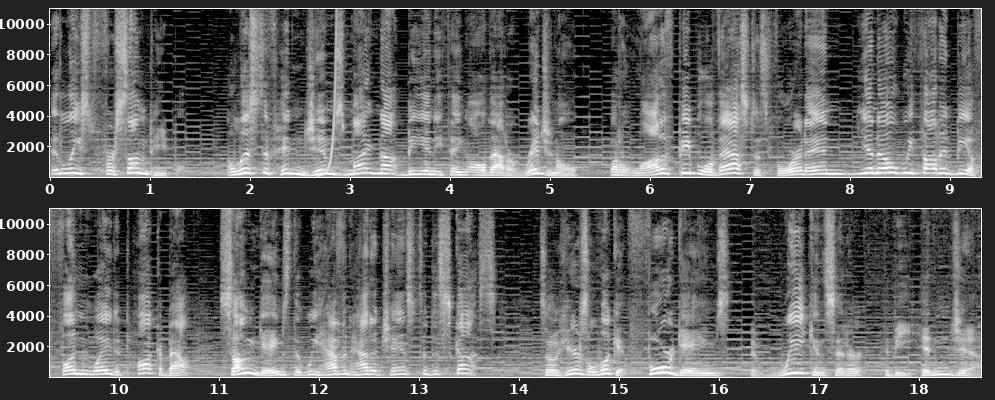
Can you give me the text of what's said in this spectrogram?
at least for some people. A list of hidden gems might not be anything all that original, but a lot of people have asked us for it, and you know, we thought it'd be a fun way to talk about some games that we haven't had a chance to discuss. So here's a look at four games that we consider to be hidden gems.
